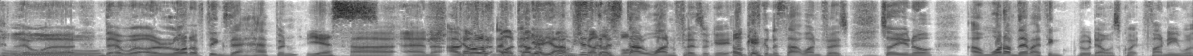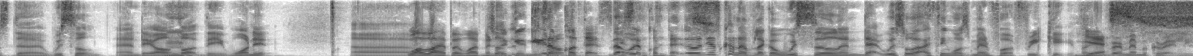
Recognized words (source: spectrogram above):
There were there were a lot of things that happened. Yes. uh, and uh, I'm Tell just gonna, more, tell yeah, yeah, I'm just gonna start one first, okay? I'm Okay. just going to start one first. So you know, uh, one of them I think that was quite funny was the whistle, and they all thought they won it. Uh, What, what happened? What happened? so, give give some know, context. Give some was- context. It was just kind of like a whistle, and that whistle I think was meant for a free kick, if, Yes, I, if I remember correctly.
